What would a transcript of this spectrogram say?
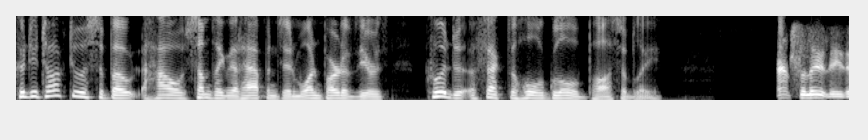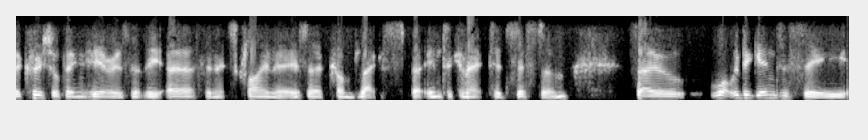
Could you talk to us about how something that happens in one part of the Earth could affect the whole globe, possibly? Absolutely. The crucial thing here is that the Earth and its climate is a complex but interconnected system. So, what we begin to see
